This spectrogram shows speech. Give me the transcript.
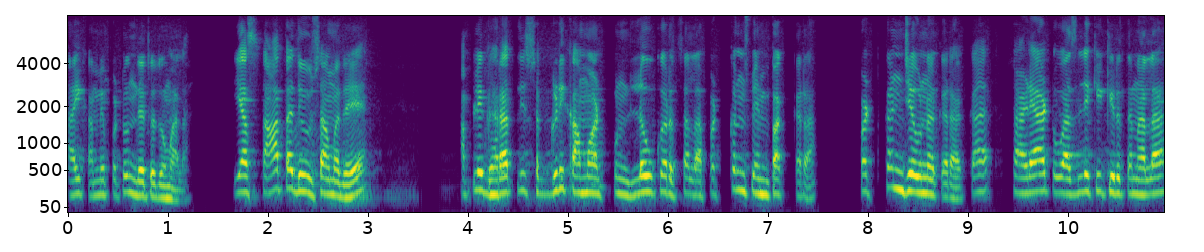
ऐका मी पटवून देतो तुम्हाला. या सात दिवसामध्ये आपली घरातली सगळी कामं आटपून लवकर चला पटकन स्वयंपाक करा पटकन जेवण करा. का साडेआठ वाजले की कीर्तनाला?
